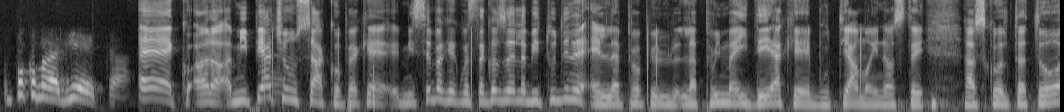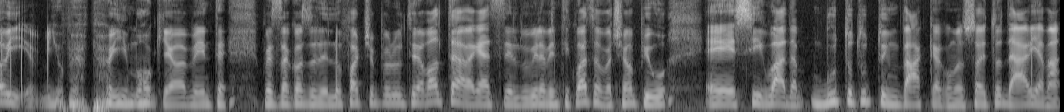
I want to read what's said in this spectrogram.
un po' come la dieta. Ecco, allora mi piace un sacco perché mi sembra che questa cosa dell'abitudine è la- proprio la prima idea che buttiamo ai nostri ascoltatori. Io per primo, chiaramente, questa cosa del lo faccio per l'ultima volta, ragazzi, del 2024 non facciamo più. E sì, guarda, butto tutto in vacca come al solito, Daria. Ma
